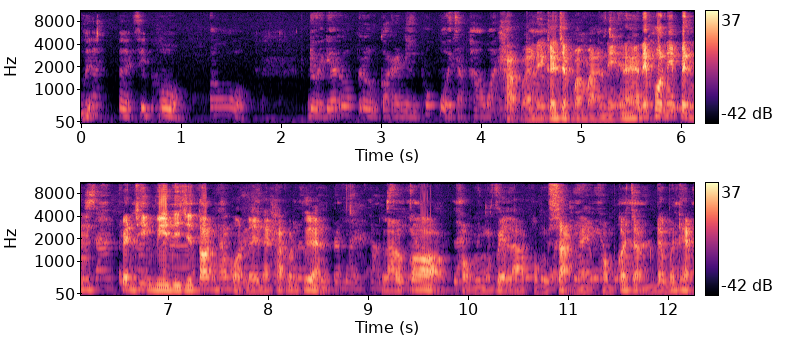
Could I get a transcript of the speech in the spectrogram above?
เมื่อเปิด 16โรค โดยได้รวบรวมกรณีผู้ป่วยจากภาวะครับ อันนี้ก็จะประมาณนี้นะฮะในพวกนี้เป็นเป็นทีวีดิจิตอลทั้งหมดเลยนะครับเพื่อนๆแล้วก็ผมเวลาผมสั่งเนี่ยผมก็จะดับเบิลแท็บ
